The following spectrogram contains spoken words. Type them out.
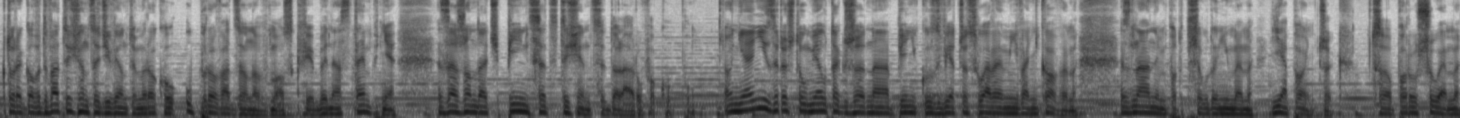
którego w 2009 roku uprowadzono w Moskwie, by następnie zażądać 500 tysięcy dolarów okupu. Oniani zresztą miał także na pieńku z Wiaczesławem Iwańkowym, znanym pod pseudonimem Japończyk, co poruszyłem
